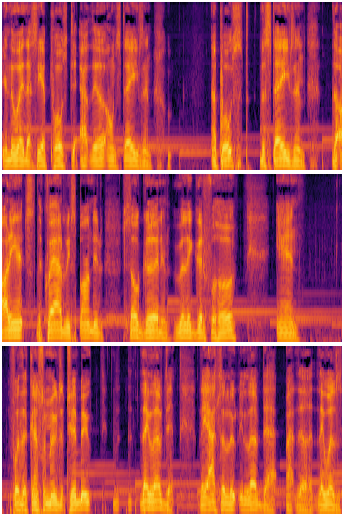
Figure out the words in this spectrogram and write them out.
in the way that she approached it out there on stage and approached the stage and the audience, the crowd responded so good and really good for her. And for the country music tribute, they loved it. They absolutely loved that right there. They was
